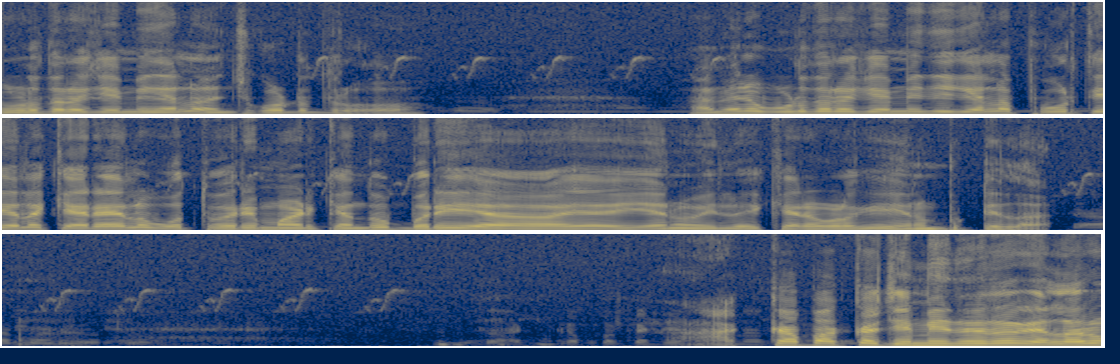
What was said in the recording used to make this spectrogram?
ಉಳಿದಿರೋ ಜಮೀನೆಲ್ಲ ಹಂಚಿಕೊಟ್ಟಿದ್ರು. ಆಮೇಲೆ ಉಳಿದಿರೋ ಜಮೀನಿಗೆಲ್ಲ ಪೂರ್ತಿ ಎಲ್ಲ ಕೆರೆ ಎಲ್ಲ ಒತ್ತುವರಿ ಮಾಡ್ಕೊಂಡು ಬರೀ ಏನೂ ಇಲ್ಲ ಕೆರೆ ಒಳಗೆ ಏನೂ ಬಿಟ್ಟಿಲ್ಲ. ಅಕ್ಕಪಕ್ಕ ಜಮೀನಿರೋರು ಎಲ್ಲರೂ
